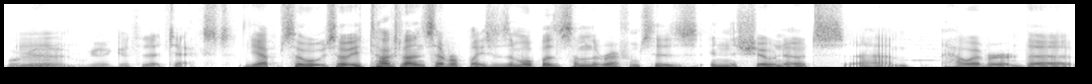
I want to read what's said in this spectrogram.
We're gonna Mm. we're gonna go through that text. Yep. So so it talks about in several places, and we'll put some of the references in the show notes. Um, however, the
